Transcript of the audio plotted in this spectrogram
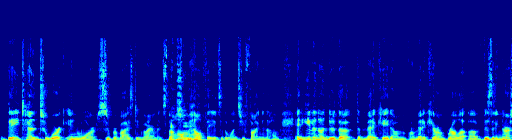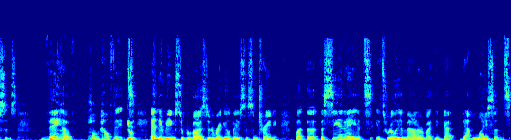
they tend to work in more supervised environments. The Absolutely. home health aides are the ones you find in the home, and even under the the Medicaid um, or Medicare umbrella of visiting nurses, they have home health aides. Yep. And they're being supervised on a regular basis and training. But the, the CNA, it's it's really a matter of I think that that license.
